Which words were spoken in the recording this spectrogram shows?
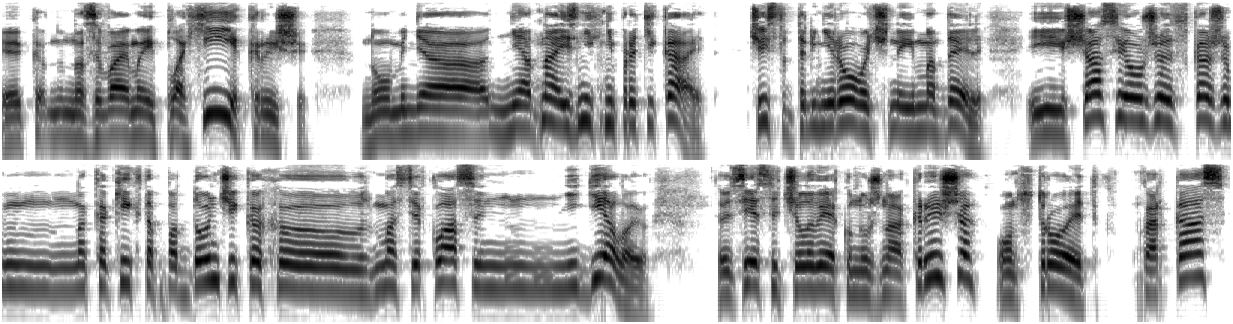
э, называемые плохие крыши, но у меня ни одна из них не протекает чисто тренировочные модели. И сейчас я уже, скажем, на каких-то поддончиках э, мастер-классы не делаю. То есть, если человеку нужна крыша, он строит каркас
